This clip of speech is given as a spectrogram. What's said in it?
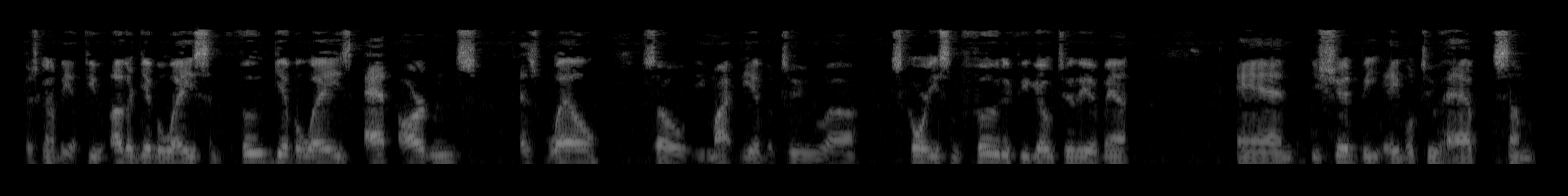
there's going to be a few other giveaways, some food giveaways at Arden's as well. So you might be able to uh, score you some food if you go to the event. And you should be able to have some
